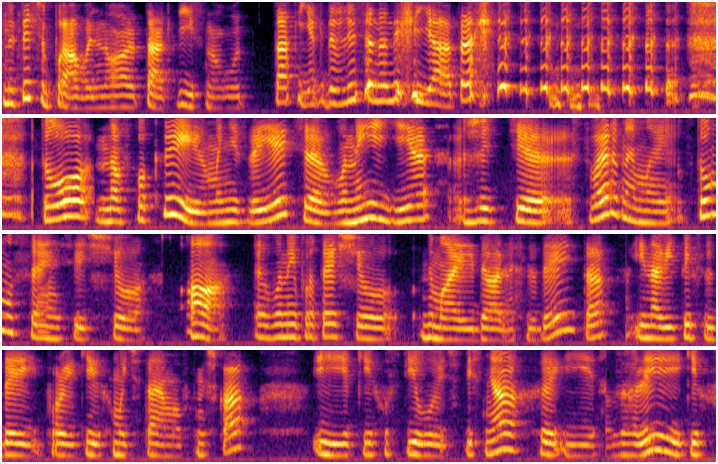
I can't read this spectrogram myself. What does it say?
Не те, що правильно, а так, дійсно, от так, як дивлюся на них я, так. То навпаки, мені здається, вони є життєстверними в тому сенсі, що а, вони про те, що немає ідеальних людей, так, і навіть тих людей, про яких ми читаємо в книжках і яких оспівують в піснях, і взагалі яких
